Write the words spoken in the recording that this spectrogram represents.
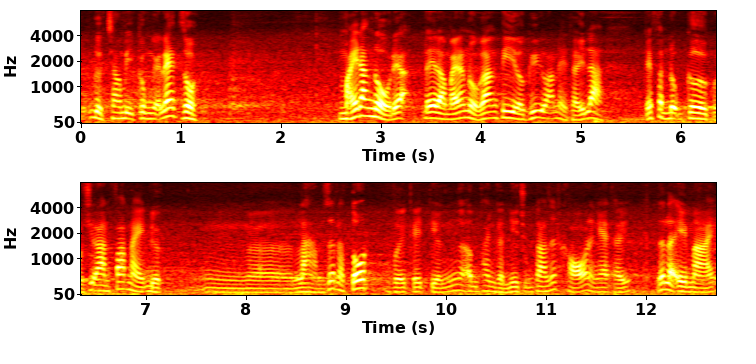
cũng được trang bị công nghệ LED rồi. Máy đang nổ đấy ạ. Đây là máy đang nổ Gangti và quý vị bạn thể thấy là cái phần động cơ của chiếc Alphard này được à, làm rất là tốt với cái tiếng âm thanh gần như chúng ta rất khó để nghe thấy, rất là êm ái.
